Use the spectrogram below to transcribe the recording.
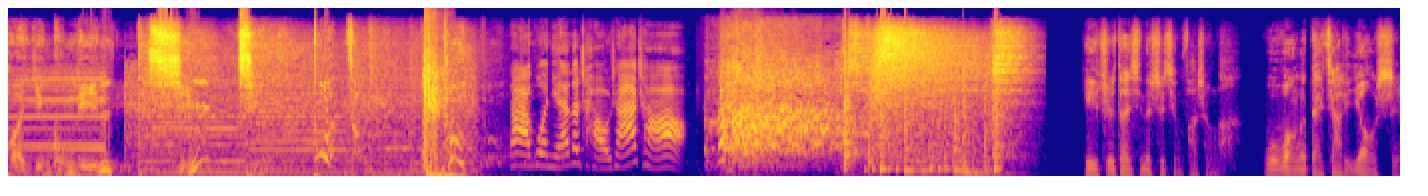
欢迎光临情景段子。大过年的吵啥吵？一直担心的事情发生了，我忘了带家里钥匙。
